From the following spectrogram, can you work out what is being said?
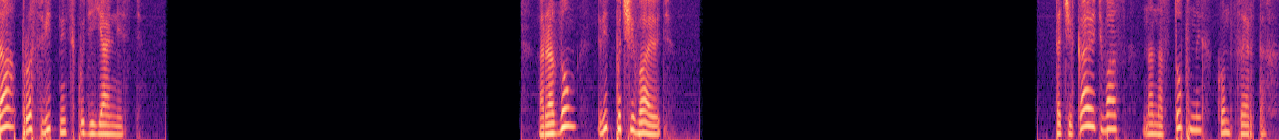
та просвітницьку діяльність. Разом відпочивають. Та чекають вас на наступних концертах.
